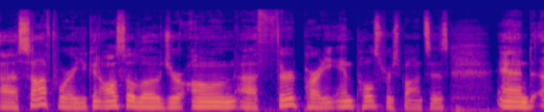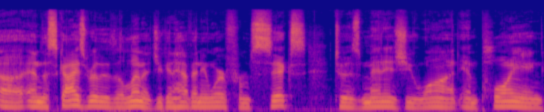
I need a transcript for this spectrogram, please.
uh, software, you can also load your own uh, third-party impulse responses, and uh, and the sky's really the limit. You can have anywhere from six to as many as you want, employing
